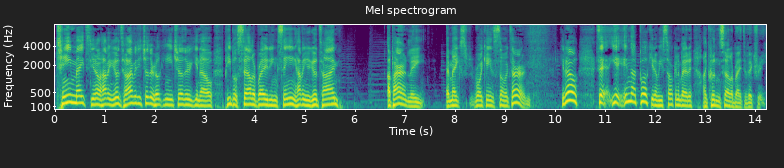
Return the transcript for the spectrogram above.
teammates, you know, having a good time with each other, hooking each other. You know, people celebrating, singing, having a good time. Apparently, it makes Roy Keane's stomach turn. You know, in that book, you know, he's talking about it. I couldn't celebrate the victory.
